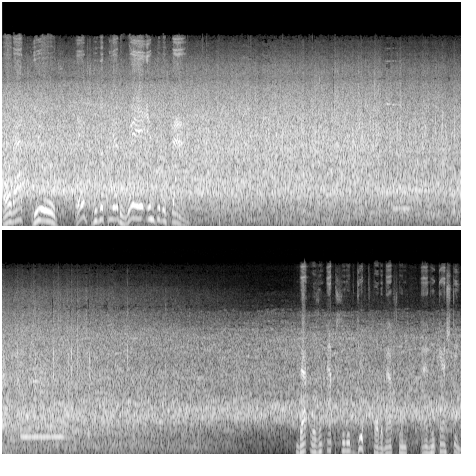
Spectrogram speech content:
Oh, that's huge. It's disappeared way into the stand. That was an absolute gift for the batsman and he cashed in.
